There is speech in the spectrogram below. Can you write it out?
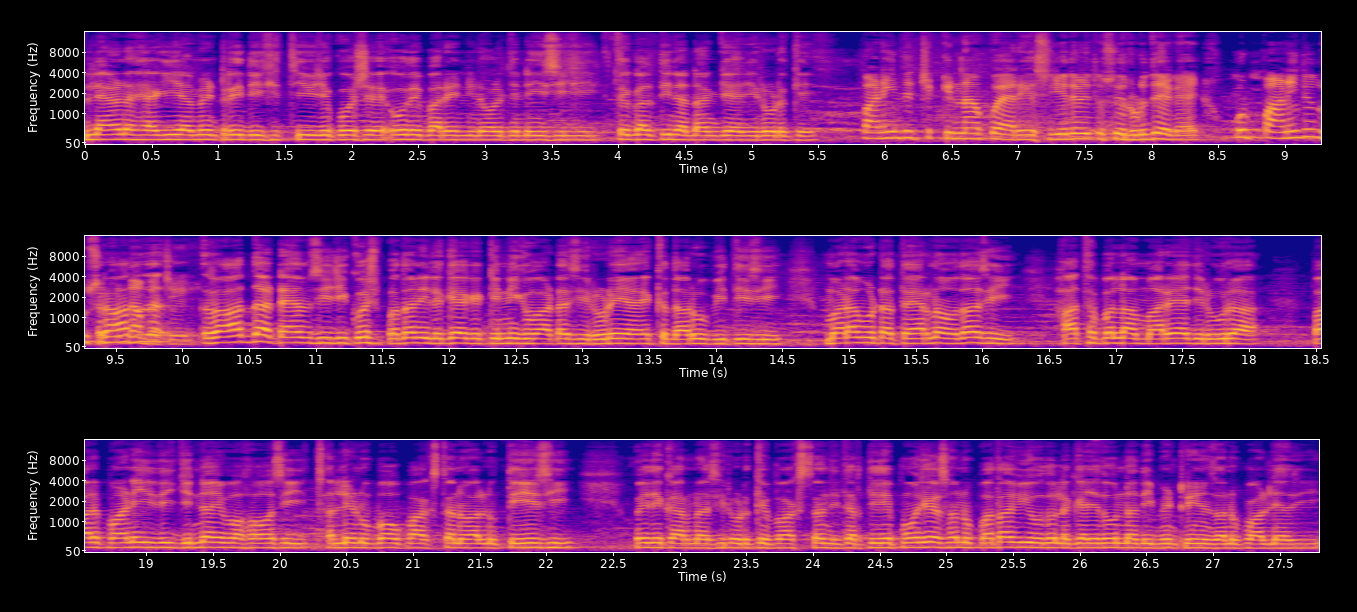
ਲੈਣ ਹੈਗੀ ਆ ਮਿਲਟਰੀ ਦੀ ਖਿੱਚੀ ਜੋ ਕੁਛ ਉਹਦੇ ਬਾਰੇ ਨਹੀਂ ਨੌਲੇਜ ਨਹੀਂ ਸੀ ਜੀ। ਤੇ ਗਲਤੀ ਨਾਲ ਲੰਘ ਗਿਆ ਜੀ ਰੁੜ ਕੇ। ਪਾਣੀ ਦੇ ਵਿੱਚ ਕਿੰਨਾ ਕੁ ਐਰੇ ਸੀ ਜਿਹਦੇ ਵਿੱਚ ਤੁਸੀਂ ਰੁੜਦੇ ਗਏ ਔਰ ਪਾਣੀ ਤੋਂ ਤੁਸੀਂ ਰਾਤ ਕਿੱਦਾਂ ਦਾ ਬਚੇ? ਰਾਤ ਦਾ ਟਾਈਮ ਸੀ ਜੀ ਕੁਝ ਪਤਾ ਨਹੀਂ ਲੱਗਿਆ ਕਿ ਕਿੰਨੀ ਕੁ ਵਾਟ ਅਸੀਂ ਰੁੜੇ ਆ। ਇੱਕ दारू ਪੀਤੀ ਸੀ। ਮਾੜਾ ਮੋਟਾ ਤੈਰਨਾ ਆਉਂਦਾ ਸੀ। ਹੱਥ ਪੱਲਾ ਮਾਰਿਆ ਜ਼ਰੂਰ ਆ। ਪਰ ਪਾਣੀ ਦੀ ਜਿੰਨਾ ਹੀ ਵਹਾਅ ਸੀ ਥੱਲੇ ਨੂੰ ਬਹੁ ਪਾਕਿਸਤਾਨ ਵੱਲ ਨੂੰ ਤੇਜ਼ ਸੀ ਉਹਦੇ ਕਾਰਨ ਅਸੀਂ ਰੁੜ ਕੇ ਪਾਕਿਸਤਾਨ ਦੀ ਧਰਤੀ ਤੇ ਪਹੁੰਚ ਗਏ। ਸਾਨੂੰ ਪਤਾ ਵੀ ਉਦੋਂ ਲੱਗਿਆ ਜਦੋਂ ਉਹਨਾਂ ਦੀ ਮਿਲਟਰੀ ਨੇ ਸਾਨੂੰ ਫੜ ਲਿਆ ਸੀ।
